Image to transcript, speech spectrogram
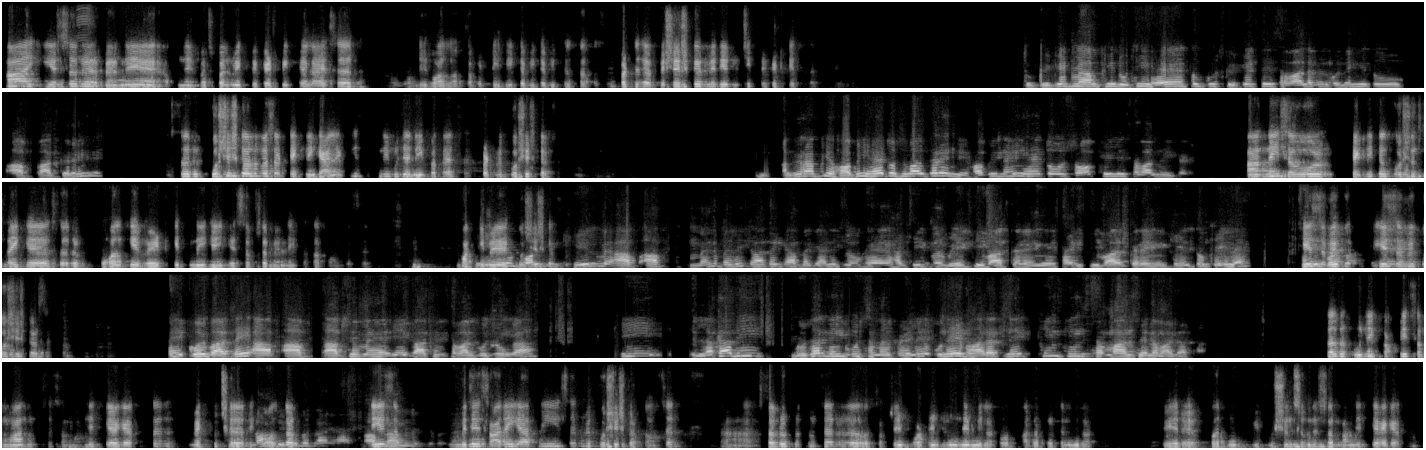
हाँ ये सर मैंने अपने बचपन में क्रिकेट भी खेला है सर वॉलीबॉल और कबड्डी भी कभी कभी खेलता था सर बट विशेषकर मेरी रुचि क्रिकेट की तरफ़ तो क्रिकेट में आपकी रुचि है तो कुछ क्रिकेट से सवाल अगर बनेंगे तो आप बात करेंगे? सर कोशिश करूँगा सर टेक्निकलिटीज इतनी मुझे नहीं पता है सर बट मैं कोशिश कर सकता अगर आपकी हॉबी है तो सवाल करेंगे हॉबी नहीं है तो शौक के लिए सवाल नहीं करेंगे हाँ नहीं सर वो technical questions like sir ball की वेट कितनी है ये सब सर मैं नहीं बता पाऊँगा सर। बाकी मैं कोशिश खेल में आप आप मैंने पहले ही कहा था कि आप वैज्ञानिक लोग हैं हर चीज़ में वेट की बात करेंगे साइंस की बात करेंगे खेल तो खेल है। ये समय ये समय कोशिश कर सकता हूँ। नहीं कोई बात नहीं आप आप आपसे मैं एक आखिरी सवाल पूछूँगा कि लता भी गुजर गई कुछ समय पहले उन्हें भारत ने किन किन सम्मान से नवाजा था? सर उन्हें काफ़ी सम्मान से सम्मानित किया गया था सर। मैं कुछ रिकॉल कर बताएँ आप आप ये नाम सब- लेके बताएँ। मुझे सारे याद नहीं है सर। मैं कोशिश करता हूँ सर। सर्वप्रथम सर सबसे इम्पोर्टेंट जो उन्हें मिला था भारत रत्न मिला फिर पद्म विभूषण से उन्हें सम्मानित किया गया था।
